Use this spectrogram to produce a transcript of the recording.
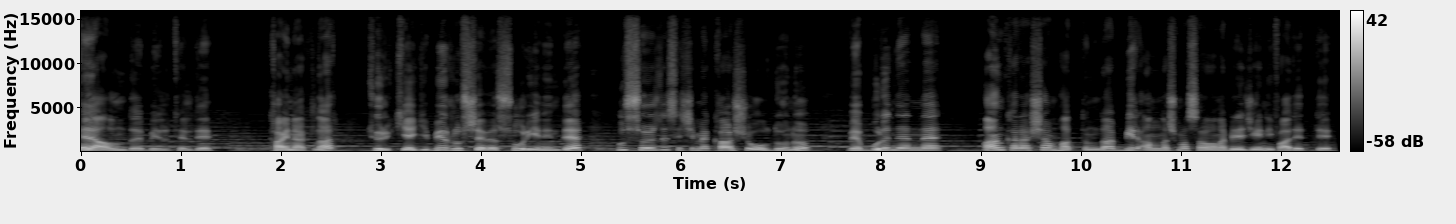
ele alındığı belirtildi. Kaynaklar Türkiye gibi Rusya ve Suriye'nin de bu sözde seçime karşı olduğunu ve bu nedenle Ankara-Şam hattında bir anlaşma sağlanabileceğini ifade etti.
